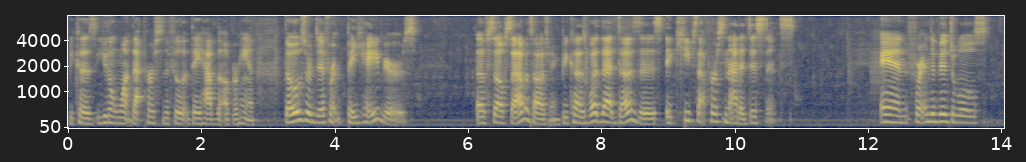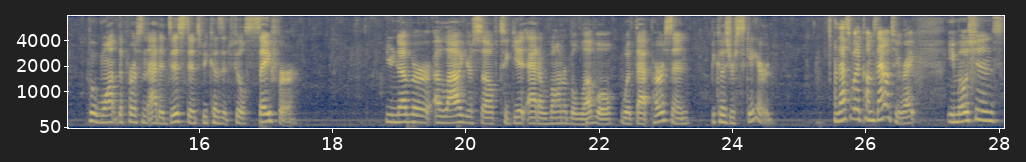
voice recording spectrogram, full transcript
because you don't want that person to feel that they have the upper hand. Those are different behaviors of self sabotaging because what that does is it keeps that person at a distance. And for individuals who want the person at a distance because it feels safer, you never allow yourself to get at a vulnerable level with that person because you're scared. And that's what it comes down to, right? Emotions,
